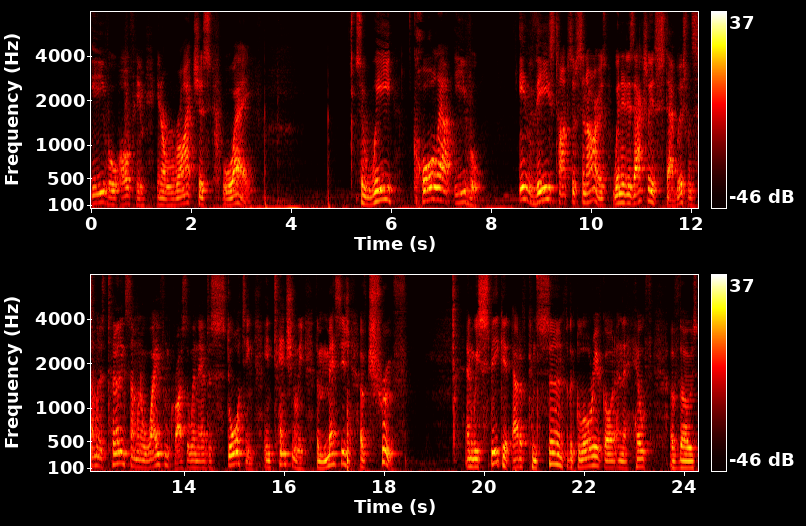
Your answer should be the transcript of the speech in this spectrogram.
evil of him in a righteous way. So we call out evil in these types of scenarios, when it is actually established, when someone is turning someone away from Christ, or when they are distorting intentionally the message of truth, and we speak it out of concern for the glory of God and the health of those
